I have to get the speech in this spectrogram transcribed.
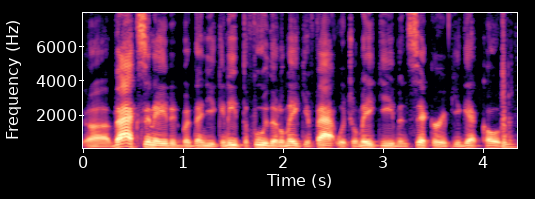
uh, vaccinated, but then you can eat the food that'll make you fat, which will make you even sicker if you get COVID.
